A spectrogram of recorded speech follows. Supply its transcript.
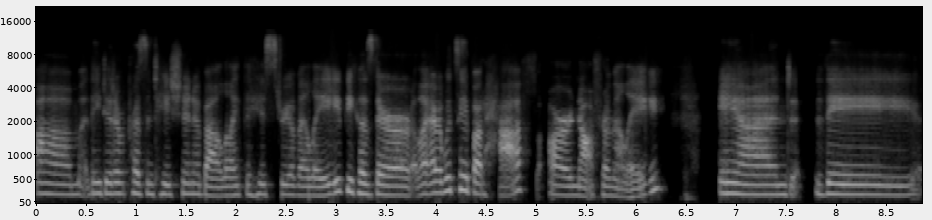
um, they did a presentation about like the history of LA because there are, like, I would say about half are not from LA. And they,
